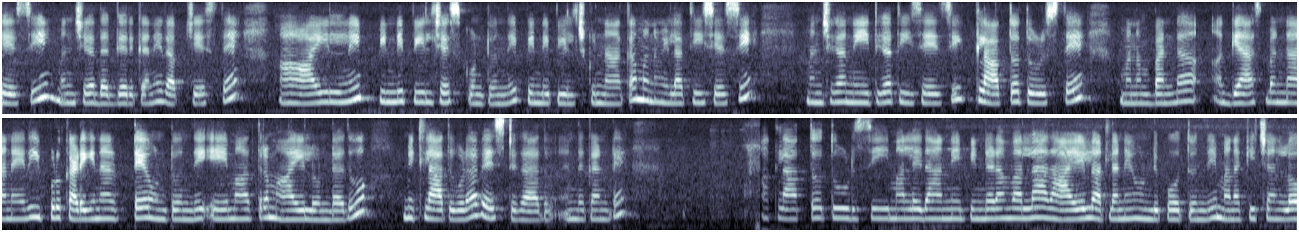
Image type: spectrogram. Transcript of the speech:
చేసి మంచిగా దగ్గరికని రబ్ చేస్తే ఆ ఆయిల్ని పిండి పీల్చేసుకుంటుంది. పిండి పీల్చుకున్నాక మనం ఇలా తీసేసి మంచిగా నీట్గా తీసేసి క్లాత్తో తుడిస్తే మనం బండ గ్యాస్ బండ అనేది ఇప్పుడు కడిగినట్టే ఉంటుంది. ఏమాత్రం ఆయిల్ ఉండదు. మీ క్లాత్ కూడా వేస్ట్ కాదు. ఎందుకంటే ఆ క్లాత్తో తుడిచి మళ్ళీ దాన్ని పిండడం వల్ల అది ఆయిల్ అట్లనే ఉండిపోతుంది. మన కిచెన్లో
